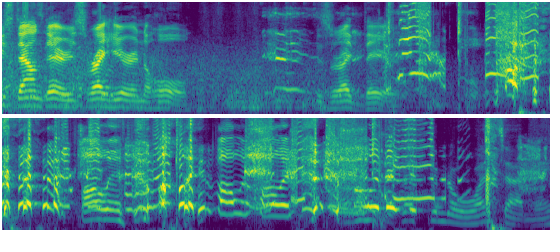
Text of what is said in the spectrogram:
He's down there. He's right here in the hole. He's right there. fall in, fall in, fall in, fall in, fall in. Expect him to one tap me.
